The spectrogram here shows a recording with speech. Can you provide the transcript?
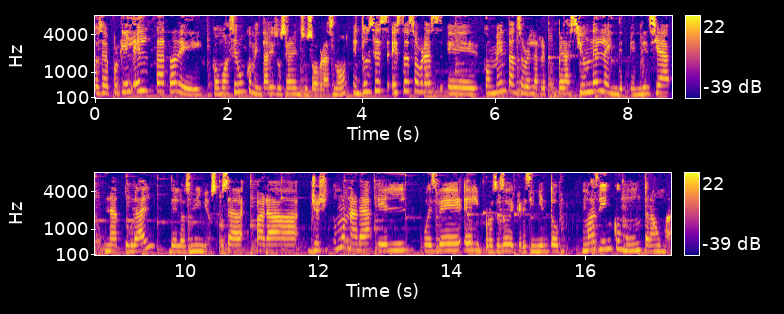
o sea, porque él, él, trata de como hacer un comentario social en sus obras, ¿no? Entonces, estas obras eh, comentan sobre la recuperación de la independencia natural de los niños. O sea, para Yoshitomo Nara, él pues ve el proceso de crecimiento más bien como un trauma.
